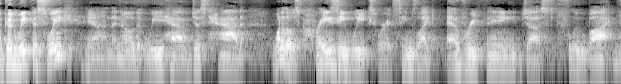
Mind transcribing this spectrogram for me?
a good week this week, and I know that we have just had one of those crazy weeks where it seems like everything just flew by. Mm-hmm.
